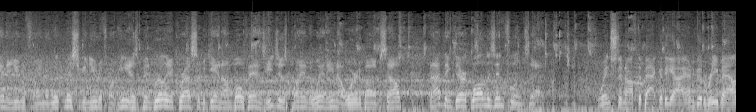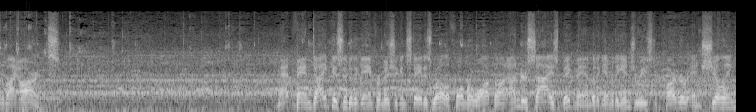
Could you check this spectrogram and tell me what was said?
in a uniform, with Michigan uniform. He has been really aggressive again on both ends. He's just playing to win. He's not worried about himself. And I think Derrick Walton has influenced that. Winston off the back of the iron. Good rebound by Ahrens. Matt Van Dyke is into the game for Michigan State as well, a former walk-on, undersized big man, but again with the injuries to Carter and Schilling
